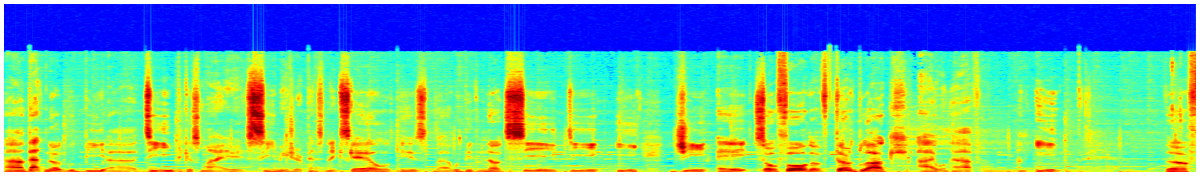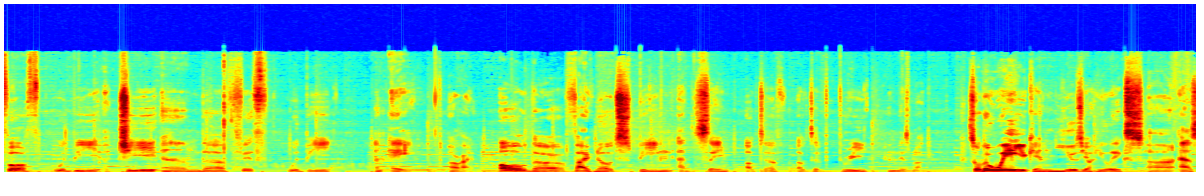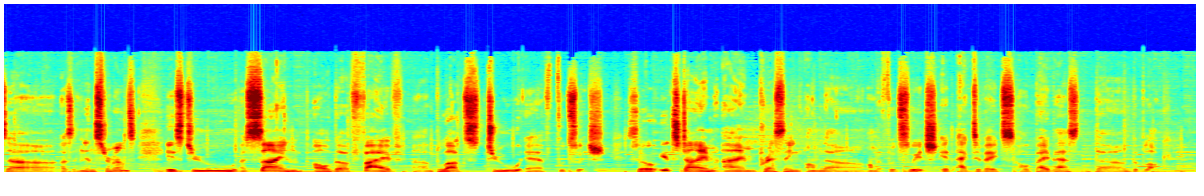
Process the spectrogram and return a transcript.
Uh, that note would be uh, D because my C major pentatonic scale is uh, would be the note C, D, E, G, A. So for the third block, I will have an E the fourth would be a G and the fifth would be an A. Alright, all the five notes being at the same octave, octave 3 in this block. So the way you can use your helix uh, as, a, as an instrument is to assign all the five uh, blocks to a foot switch. So each time I'm pressing on the on the foot switch, it activates or bypasses the, the block.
